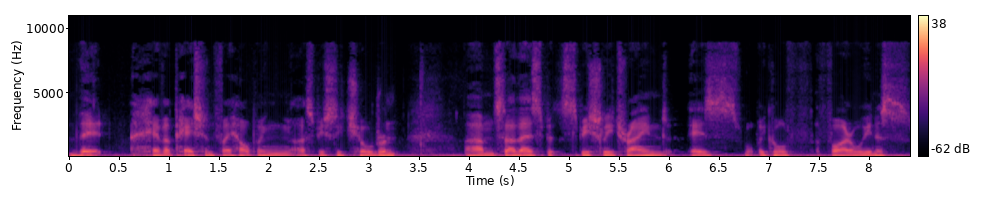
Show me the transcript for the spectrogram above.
that have a passion for helping, especially children. Um, so they're spe- specially trained as what we call f- fire awareness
